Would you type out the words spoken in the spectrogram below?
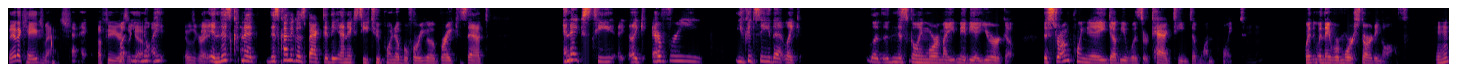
They had a cage match a few years ago you know, I, it was great. and this kind of this kind of goes back to the NXT 2.0 before we go break is that NXT like every you could see that like this going more my, maybe a year ago the strong point in AEW was their tag teams at one point when when they were more starting off. Mhm.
